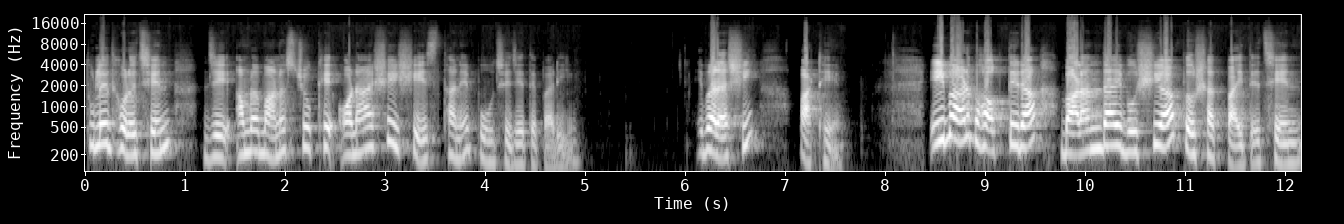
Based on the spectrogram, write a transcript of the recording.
তুলে ধরেছেন যে আমরা মানুষ চোখে অনায়াসেই সে স্থানে পৌঁছে যেতে পারি। এবার আসি পাঠে। এইবার ভক্তেরা বারান্দায় বসিয়া প্রসাদ পাইতেছেন।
